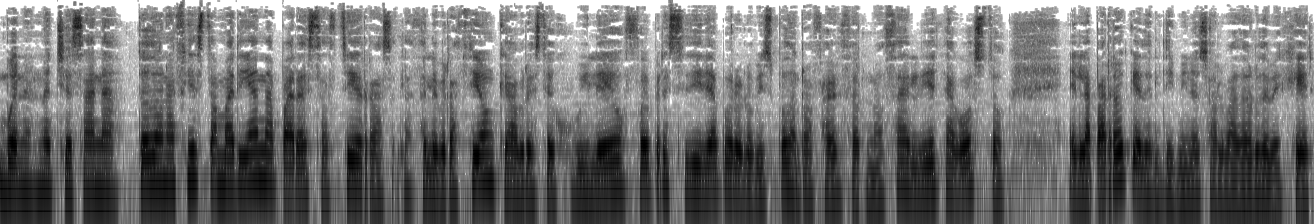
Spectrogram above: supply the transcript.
Buenas noches, Ana. Toda una fiesta mariana para estas tierras. La celebración que abre este jubileo fue presidida por el obispo don Rafael Zornoza el 10 de agosto en la parroquia del Divino Salvador de Vejer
